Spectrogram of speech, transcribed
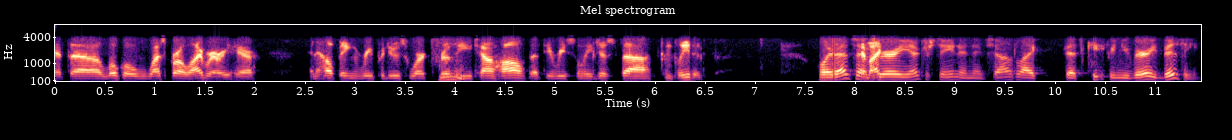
at the local Westborough Library here, and helping reproduce work for mm. the town hall that they recently just uh, completed. Well, that's very interesting, and it sounds like that's keeping you very busy.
